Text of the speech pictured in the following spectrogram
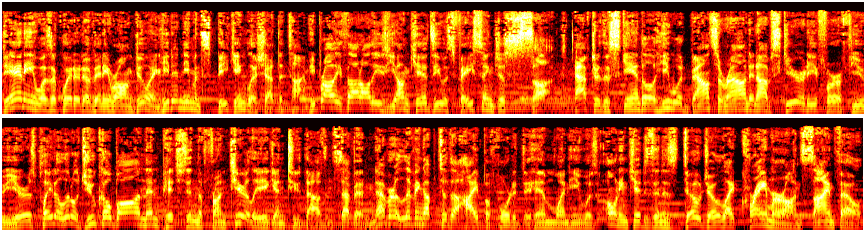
Danny was acquitted of any wrongdoing. He didn't even speak English at the time. He probably thought all these young kids he was facing just sucked. After the scandal, he would bounce around in obscurity for a few years, played a little JUCO ball, and then pitched in the Frontier League in 2007, never living up to the hype afforded to him when he was owning kids in his dojo like Kramer on Seinfeld.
